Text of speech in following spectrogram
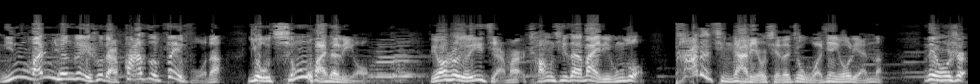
您完全可以说点发自肺腑的、有情怀的理由。比方说，有一姐们长期在外地工作，她的请假理由写的就我见犹怜呢。内容是：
